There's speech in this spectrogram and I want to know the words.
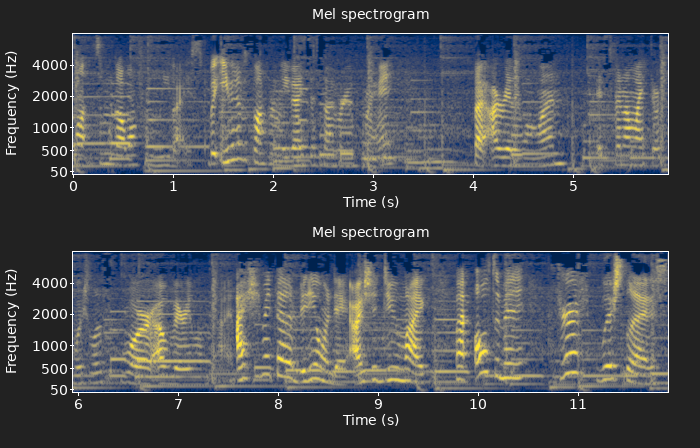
want someone got one from Levi's. But even if it's not from Levi's, it's not very important. But I really want one. It's been on my thrift wish list for a very long time. I should make that a video one day. I should do my my ultimate thrift wish list.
